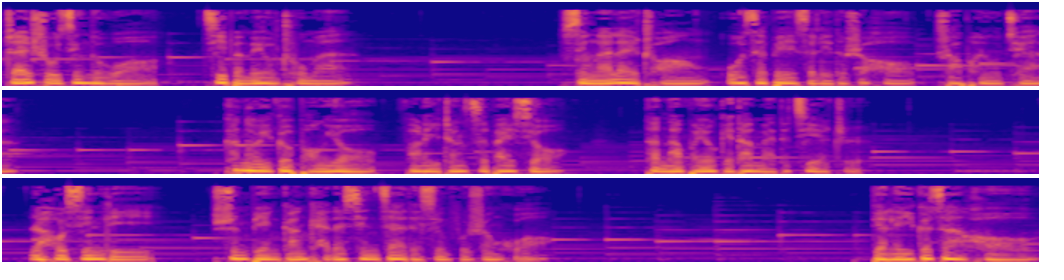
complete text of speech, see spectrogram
宅属性的我基本没有出门。醒来赖床，窝在被子里的时候刷朋友圈，看到一个朋友发了一张自拍秀，她男朋友给她买的戒指。然后心里顺便感慨了现在的幸福生活。点了一个赞后，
